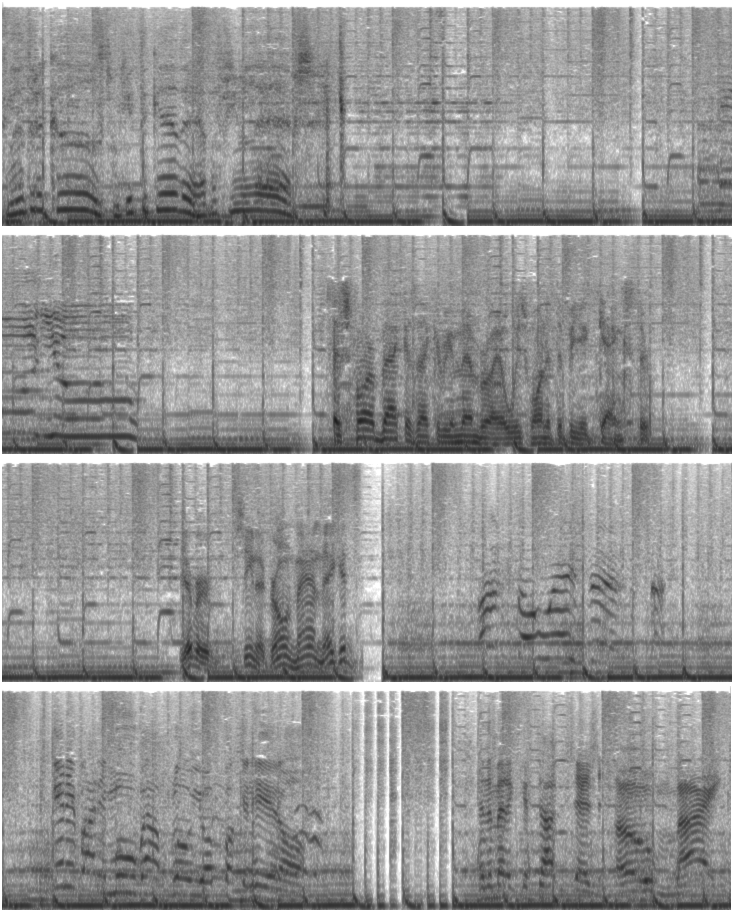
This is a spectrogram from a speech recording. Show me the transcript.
Come out to the coast. We'll get together, have a few laughs. You! As far back as I can remember, I always wanted to be a gangster. You ever seen a grown man naked? I'm so racist! Anybody move, I'll blow your fucking head off. And the medic gets out and says, Oh my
